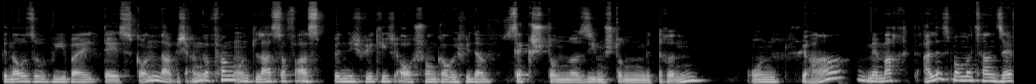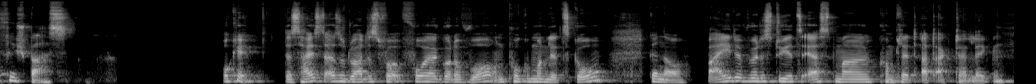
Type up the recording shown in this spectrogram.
Genauso wie bei Days Gone, da habe ich angefangen und Last of Us bin ich wirklich auch schon, glaube ich, wieder sechs Stunden oder sieben Stunden mit drin. Und ja, mir macht alles momentan sehr viel Spaß. Okay, das heißt also, du hattest vor, vorher God of War und Pokémon Let's Go. Genau. Beide würdest du jetzt erstmal komplett ad acta legen.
